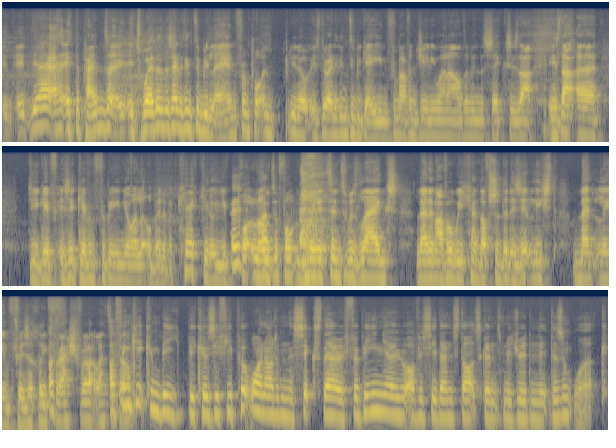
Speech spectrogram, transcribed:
It, it, yeah, it depends. It's whether there's anything to be learned from putting, you know, is there anything to be gained from having Genie Wijnaldum in the six? Is that, is that, uh, do you give, is it giving Fabinho a little bit of a kick? You know, you put uh, loads of minutes into his legs, let him have a weekend off so that he's at least mentally and physically I fresh for Atletico. I think it can be because if you put Wijnaldum in the six there, if Fabinho obviously then starts against Madrid and it doesn't work,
